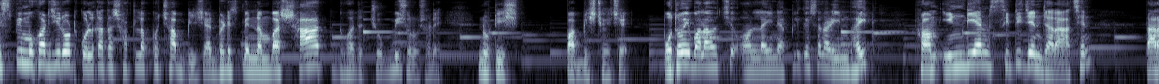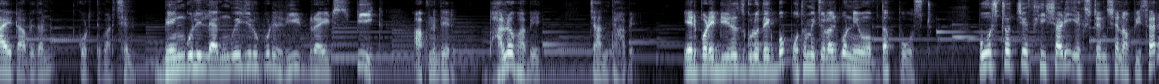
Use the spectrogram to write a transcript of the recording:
SP Mukherjee road, Kolkata সাত লক্ষ ছাব্বিশ অ্যাডভার্টিসমেন্ট নাম্বার সাত দু হাজার চব্বিশ অনুসারে নোটিশ পাবলিশড হয়েছে। প্রথমেই বলা হচ্ছে, অনলাইন অ্যাপ্লিকেশন আর ইনভাইট ফ্রম ইন্ডিয়ান সিটিজেন যারা আছেন, তারা এটা আবেদন করতে পারছেন। বেঙ্গলি ল্যাঙ্গুয়েজের উপরে রিড রাইট স্পিক আপনাদের ভালোভাবে জানতে হবে। এরপরে ডিটেলসগুলো দেখব, প্রথমে চলে আসব name of the post post হচ্ছে fishery extension officer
